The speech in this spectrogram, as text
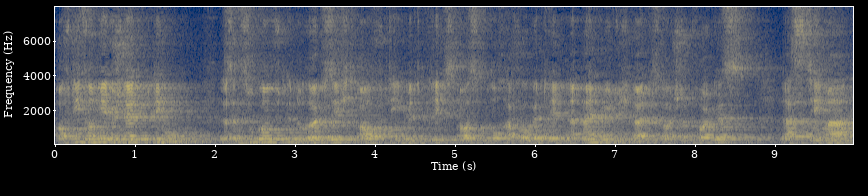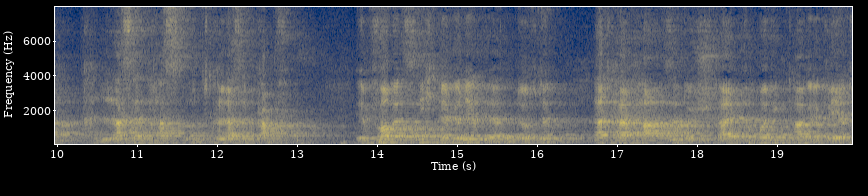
Auf die von mir gestellte Bedingung, dass in Zukunft in Rücksicht auf die mit Kriegsausbruch hervorgetretene Einmütigkeit des deutschen Volkes das Thema Klassenhass und Klassenkampf im Vorwärts nicht mehr berührt werden dürfte, hat Herr Hase durch Schreiben vom heutigen Tage erklärt,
